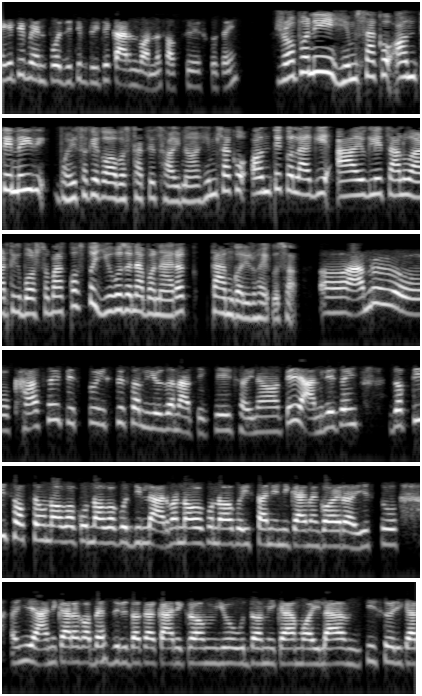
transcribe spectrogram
नेगेटिभ एन्ड पोजिटिभ दुइटै कारण भन्न सक्छु यसको चाहिँ। र पनि हिंसाको अन्त्य नै भइसकेको अवस्था चाहिँ छैन। हिंसाको अन्त्यको लागि आयोगले चालु आर्थिक वर्षमा कस्तो योजना बनाएर काम गरिरहेको छ? हाम्रो खासै त्यस्तो स्पेसल योजना चाहिँ केही छैन। त्यही हामीले चाहिँ जति सक्छौँ नगएको नगएको जिल्लाहरूमा नगएको नगएको स्थानीय निकायमा गएर यस्तो यी हानिकारक अभ्यास विरुद्धका कार्यक्रम यो उद्यमीका महिला किशोरीका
